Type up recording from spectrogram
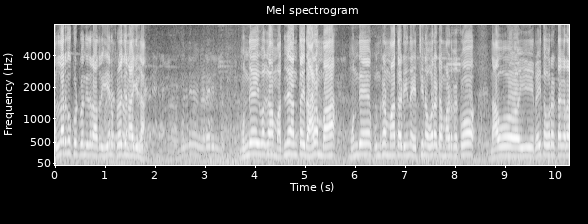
ಎಲ್ಲರಿಗೂ ಕೊಟ್ಟು ಬಂದಿದ್ದಾರೆ ಆದ್ರೆ ಏನು ಪ್ರಯೋಜನ ಆಗಿಲ್ಲ. ಮುಂದೆ ಇವಾಗ ಮೊದಲೇ ಅಂತ ಇದು ಆರಂಭ. ಮುಂದೆ ಕುಂದ್ಕೊಂಡು ಮಾತಾಡಿ ಇನ್ನು ಹೆಚ್ಚಿನ ಹೋರಾಟ ಮಾಡಬೇಕು. ನಾವು ಈ ರೈತ ಹೋರಾಟಗಾರ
